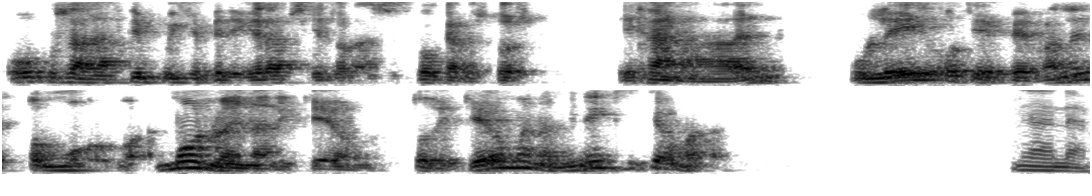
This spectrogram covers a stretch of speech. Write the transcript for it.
όπως αυτή που είχε περιγράψει και το ναζιστικό καθεστώς η Χάνα Άρεν, που λέει ότι επέβαλε το μόνο ένα δικαίωμα. Το δικαίωμα να μην έχεις δικαιώματα. Ναι, ναι.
